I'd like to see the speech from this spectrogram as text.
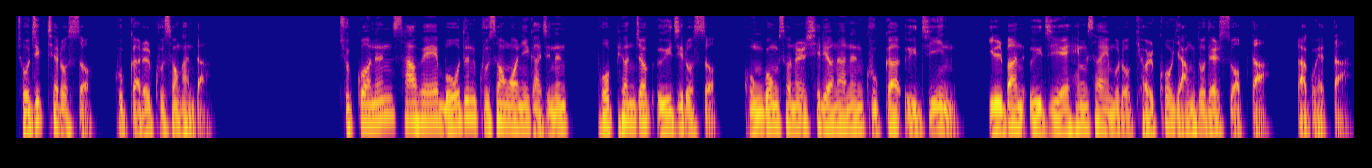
조직체로서 국가를 구성한다. 주권은 사회의 모든 구성원이 가지는 보편적 의지로서 공공선을 실현하는 국가 의지인 일반 의지의 행사이므로 결코 양도될 수 없다. 라고 했다.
